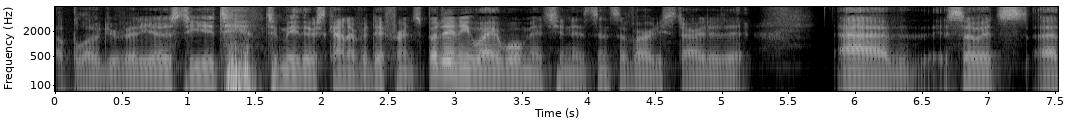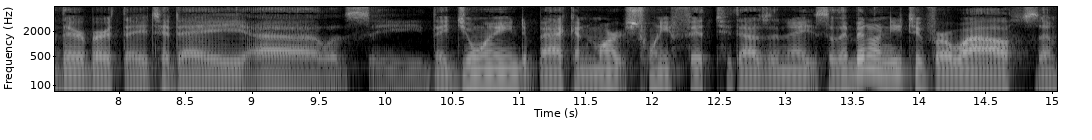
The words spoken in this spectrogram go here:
upload your videos to YouTube. to me, there's kind of a difference. But anyway, we'll mention it since I've already started it. Uh, so it's uh, their birthday today. Uh, let's see. They joined back in March 25th, 2008. So they've been on YouTube for a while. So,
